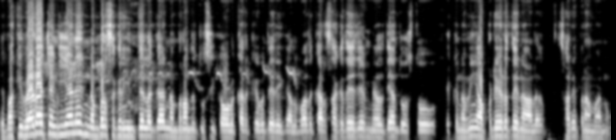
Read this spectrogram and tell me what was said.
ਤੇ ਬਾਕੀ ਵਹਿੜਾ ਚੰਗੀਆਂ ਨੇ ਨੰਬਰ ਸਕਰੀਨ ਤੇ ਲੱਗਾ ਨੰਬਰਾਂ ਤੇ ਤੁਸੀਂ ਕਾਲ ਕਰਕੇ ਵਧੇਰੇ ਗੱਲਬਾਤ ਕਰ ਸਕਦੇ ਜੇ। ਮਿਲਦੇ ਆ ਦੋਸਤੋ ਇੱਕ ਨਵੀਂ ਅਪਡੇਟ ਦੇ ਨਾਲ, ਸਾਰੇ ਭਰਾਵਾਂ ਨੂੰ,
